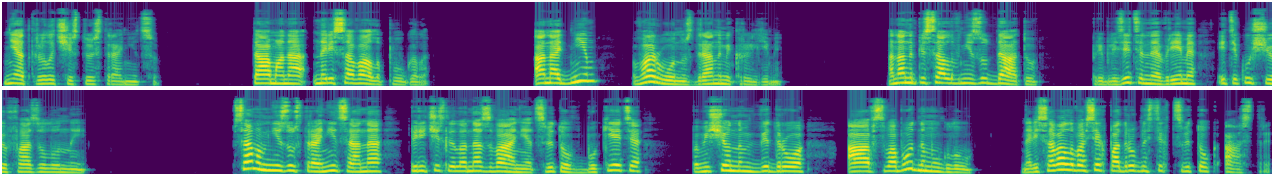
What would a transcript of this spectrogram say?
не открыла чистую страницу. Там она нарисовала пугало, а над ним — ворону с драными крыльями. Она написала внизу дату, приблизительное время и текущую фазу Луны. В самом низу страницы она перечислила названия цветов в букете, помещенном в ведро, а в свободном углу нарисовала во всех подробностях цветок астры.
